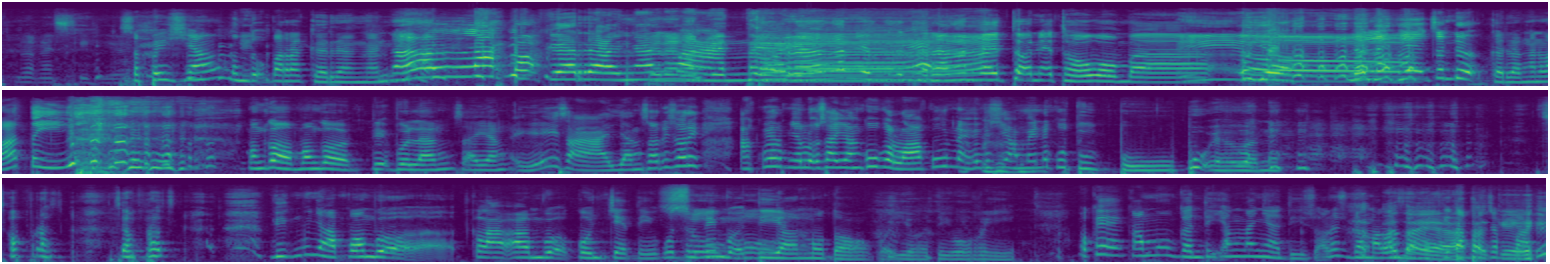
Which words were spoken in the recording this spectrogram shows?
Terima kasih ya. spesial untuk para garangan alah kok garangan Garangan mana wedok. Garangan ya garangan wedok nek dawa, Mbak. Iya. Oh iya, lelek lelek cenduk garangan wati. monggo, monggo, Dik Bolang sayang. Eh, sayang. Sorry, sorry. Aku arep nyeluk sayangku kalau aku nek wis yamene kudu bubuk ya wane. Copros. Bingung nyapa mbok kela- mbok koncet iki. Kudune mbok dianu to kaya teori. Oke, kamu ganti yang nanya di. Soalnya sudah malam Oh, banget. saya? Kita percepat. Oke.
